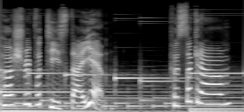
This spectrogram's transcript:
hörs vi på tisdag igen. Puss och kram!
